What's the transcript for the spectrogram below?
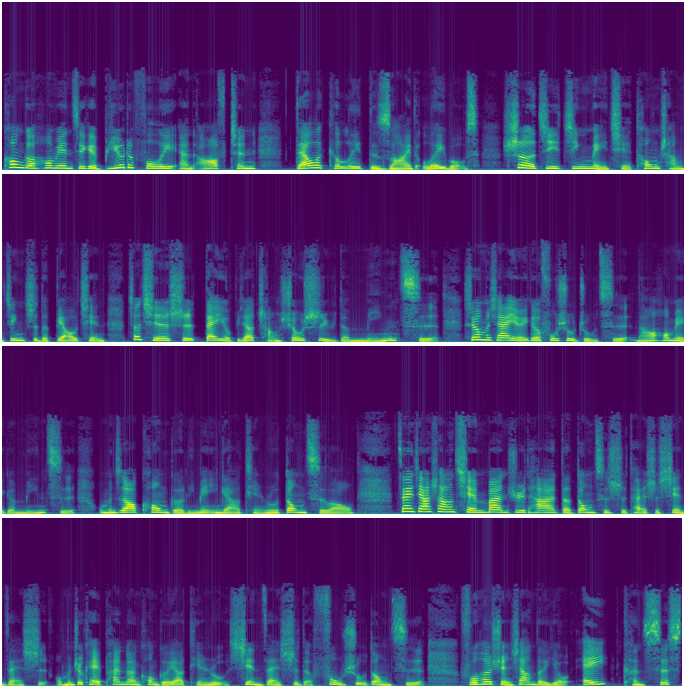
空格后面这个 beautifully and often delicately designed labels 设计精美且通常精致的标签，这其实是带有比较长修饰语的名词。所以，我们现在有一个复数主词，然后后面有个名词。我们知道空格里面应该要填入动词喽，再加上前半句它的动词时态是现在式，我们就可以判断空格要填入现在式的复数动词。符合选项的有 A consist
